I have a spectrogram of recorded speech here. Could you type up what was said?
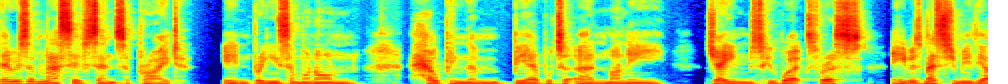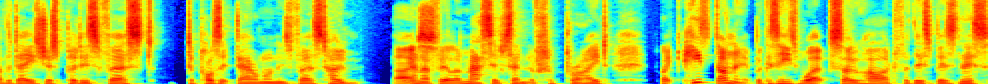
there is a massive sense of pride in bringing someone on, helping them be able to earn money. James, who works for us, he was messaging me the other day. He's just put his first deposit down on his first home. Nice. And I feel a massive sense of pride. Like he's done it because he's worked so hard for this business.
